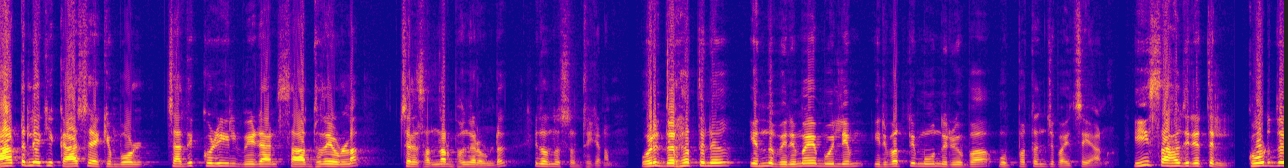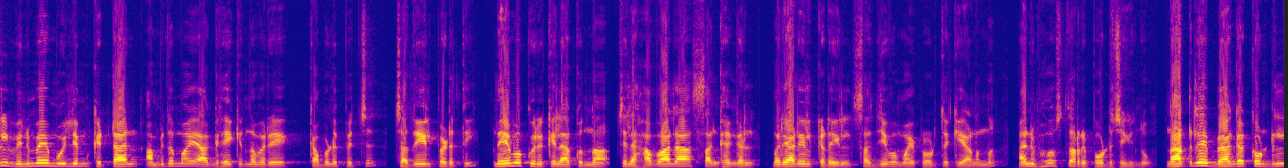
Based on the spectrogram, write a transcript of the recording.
നാട്ടിലേക്ക് കാശയക്കുമ്പോൾ ചതിക്കുഴിയിൽ വീഴാൻ സാധ്യതയുള്ള ചില സന്ദർഭങ്ങളുണ്ട്. ഇതൊന്ന് ശ്രദ്ധിക്കണം. ഒരു ദർഹത്തിന് ഇന്ന് വിനിമയ മൂല്യം ഇരുപത്തിമൂന്ന് രൂപ മുപ്പത്തഞ്ച് പൈസയാണ്. ഈ സാഹചര്യത്തിൽ കൂടുതൽ വിനിമയ മൂല്യം കിട്ടാൻ അമിതമായി ആഗ്രഹിക്കുന്നവരെ കബളിപ്പിച്ച് ചതിയിൽപ്പെടുത്തി നിയമക്കുരുക്കിലാക്കുന്ന ചില ഹവാല സംഘങ്ങൾ മലയാളികൾക്കിടയിൽ സജീവമായി പ്രവർത്തിക്കുകയാണെന്ന് അനുഭവസ്ഥർ റിപ്പോർട്ട് ചെയ്യുന്നു. നാട്ടിലെ ബാങ്ക് അക്കൗണ്ടിൽ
